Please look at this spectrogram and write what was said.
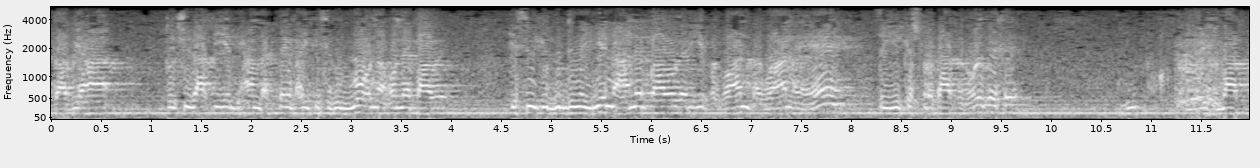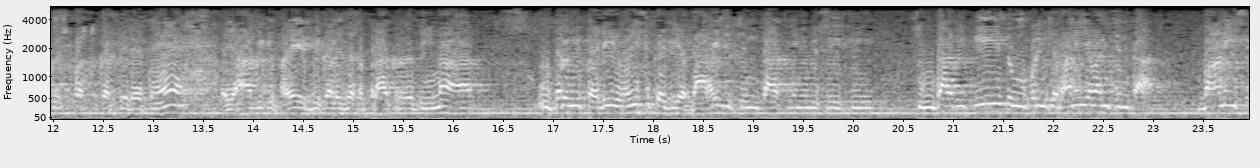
तो अब यहाँ तुलसीदास ये ध्यान रखते हैं, भाई, किसी को मोह न होने पावे, किसी की बुद्धि में ये न आने पाओ अगर ये भगवान भगवान है तो ये किस प्रकार से हो कैसे तो इस बात को स्पष्ट करते रहते हैं यहाँ भी भय, विकल जैसे प्राकृति ना, ऊपर भी पहले वहीं से कह दिया बाह्य चिंता की विषय की चिंता भी की तो ऊपरी जवानी जवानी चिंता, वाणी से।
